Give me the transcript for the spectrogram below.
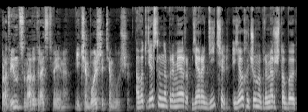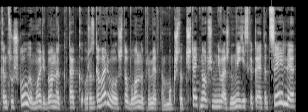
продвинуться, надо тратить время. И чем больше, тем лучше. А вот если, например, я родитель, и я хочу, например, чтобы к концу школы мой ребенок так разговаривал, чтобы он, например, там мог что-то читать, ну, в общем, неважно, у меня есть какая-то цель,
